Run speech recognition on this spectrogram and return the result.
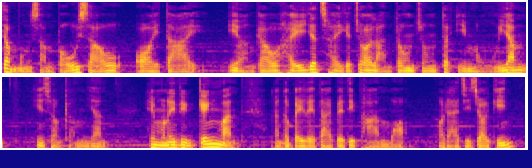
得蒙神保守愛戴，而能夠喺一切嘅災難當中得以蒙恩，獻上感恩。希望呢段經文能夠俾你帶俾啲盼望。我哋下次再見。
